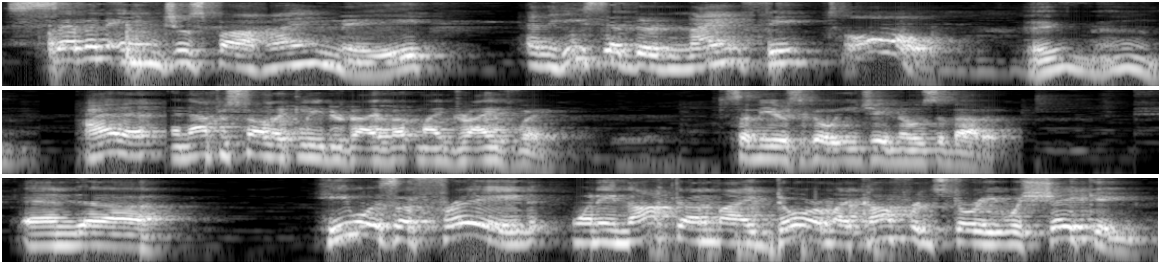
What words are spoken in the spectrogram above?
seven angels behind me, and he said they're nine feet tall. Amen. I had an apostolic leader drive up my driveway some years ago. EJ knows about it. And uh, he was afraid when he knocked on my door, my conference door, he was shaking.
